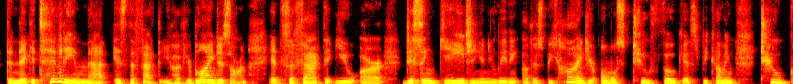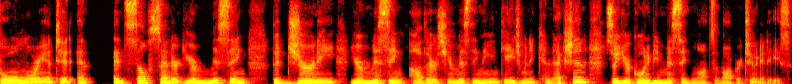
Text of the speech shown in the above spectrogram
the negativity in that is the fact that you have your blinders on. It's the fact that you are disengaging and you're leaving others behind. You're almost too focused, becoming too goal oriented and and self-centered you're missing the journey you're missing others you're missing the engagement and connection so you're going to be missing lots of opportunities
